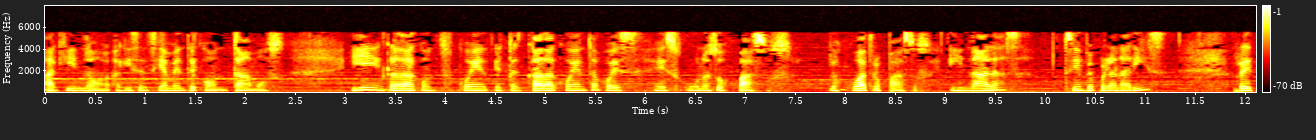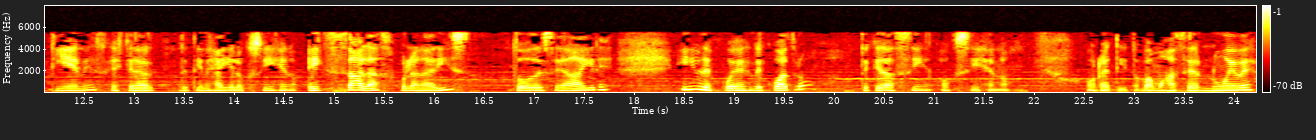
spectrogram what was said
Aquí no, aquí sencillamente contamos. Y en cada, en cada cuenta pues es uno de esos pasos los cuatro pasos. Inhalas siempre por la nariz, retienes, es quedar, detienes ahí el oxígeno, exhalas por la nariz todo ese aire y después de cuatro te quedas sin oxígeno. Un ratito. Vamos a hacer nueve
